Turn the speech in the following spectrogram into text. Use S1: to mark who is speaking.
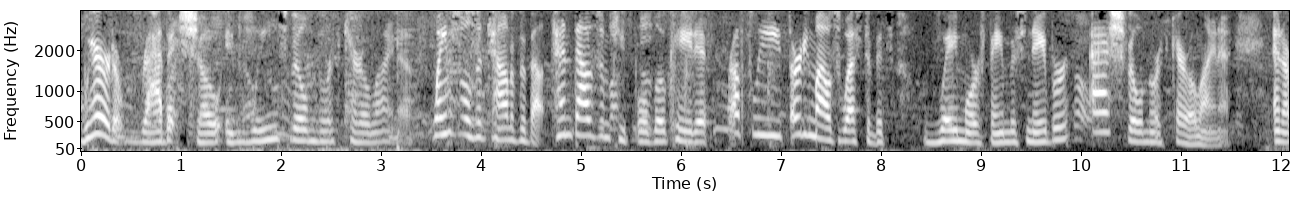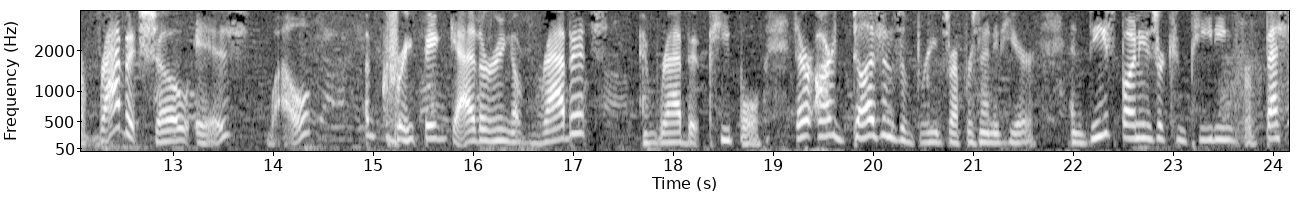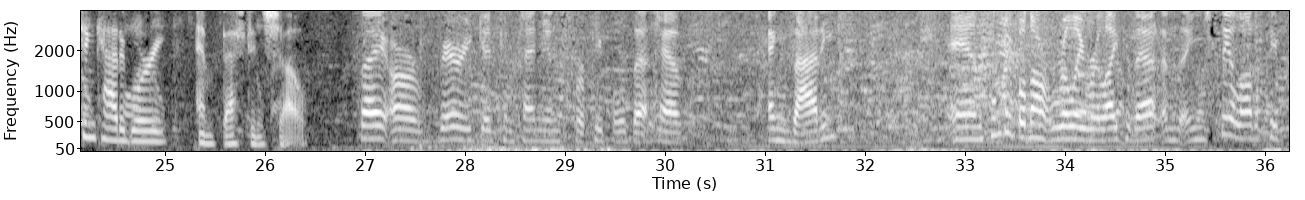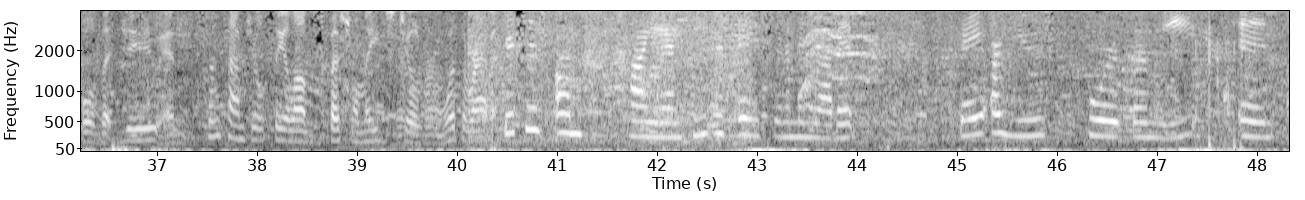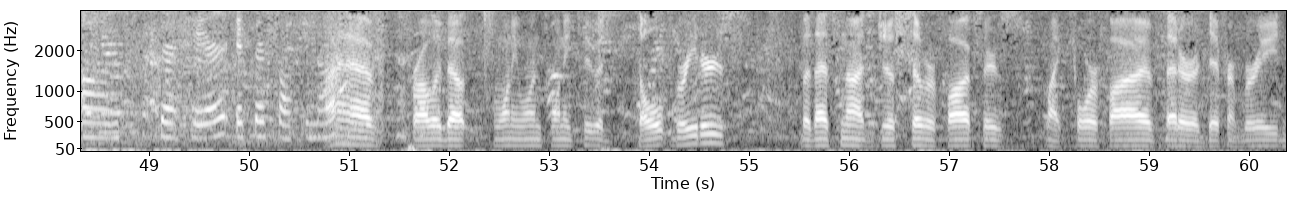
S1: We're at a rabbit show in Waynesville, North Carolina. Waynesville's a town of about 10,000 people located roughly 30 miles west of its way more famous neighbor, Asheville, North Carolina. And a rabbit show is, well, a great big gathering of rabbits and rabbit people. There are dozens of breeds represented here, and these bunnies are competing for best in category and best in show.
S2: They are very good companions for people that have anxiety. And some people don't really relate to that, and you see a lot of people that do, and sometimes you'll see a lot of special needs children with the rabbit.
S3: This is um Cayenne. He is a cinnamon rabbit. They are used for their meat and um their hair if they're soft enough.
S4: I have probably about 21, 22 adult breeders but that's not just silver fox. There's like four or five that are a different breed.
